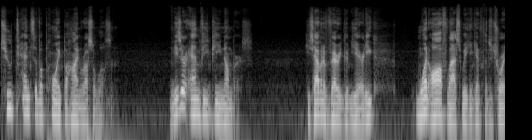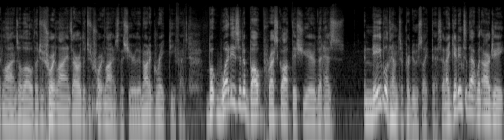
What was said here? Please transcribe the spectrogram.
two tenths of a point behind Russell Wilson. These are MVP numbers. He's having a very good year. And he went off last week against the Detroit Lions, although the Detroit Lions are the Detroit Lions this year. They're not a great defense. But what is it about Prescott this year that has enabled him to produce like this? And I get into that with RJ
